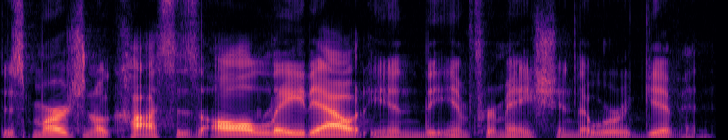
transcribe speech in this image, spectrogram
this marginal cost is all laid out in the information that we're given.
